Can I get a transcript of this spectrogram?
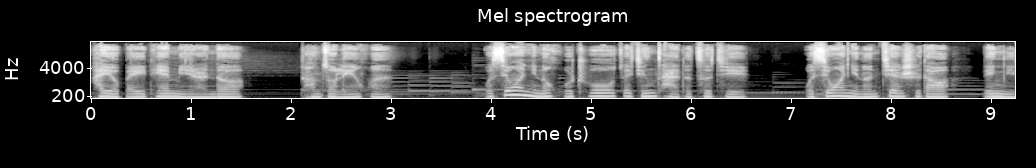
还有悲天悯人的创作灵魂。我希望你能活出最精彩的自己，我希望你能见识到令你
